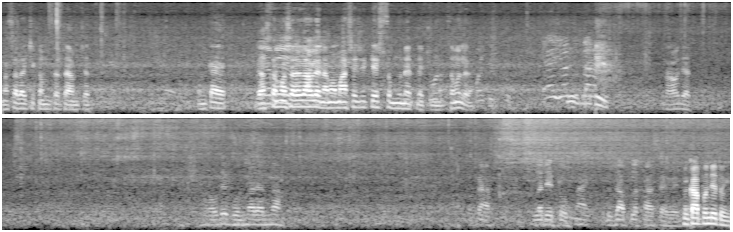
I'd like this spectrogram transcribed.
मसाल्याची कमतरता आहे आमच्यात. पण काय जास्त मसाले लावले ना मग माशाची टेस्ट समजून येत नाही तुम्हाला समजलं? का. राहू द्या. राहू दे बोलणाऱ्यांना. तुला देतो. तुझा आपला खास आहे मी कापून देतो की.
